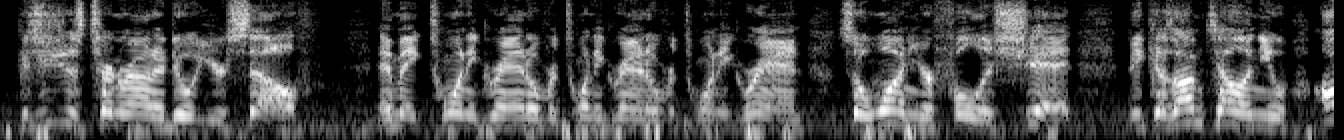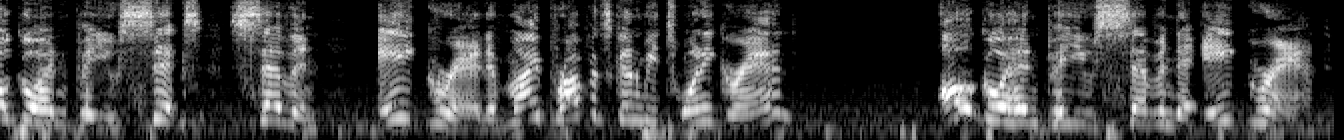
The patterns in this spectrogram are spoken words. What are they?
because you just turn around and do it yourself and make 20 grand over 20 grand over 20 grand. So one, you're full of shit because I'm telling you, I'll go ahead and pay you six, seven, eight grand. If my profit's going to be 20 grand, I'll go ahead and pay you seven to eight grand.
